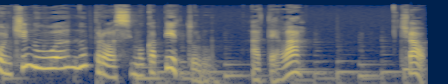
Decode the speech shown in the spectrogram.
Continua no próximo capítulo. Até lá, tchau!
